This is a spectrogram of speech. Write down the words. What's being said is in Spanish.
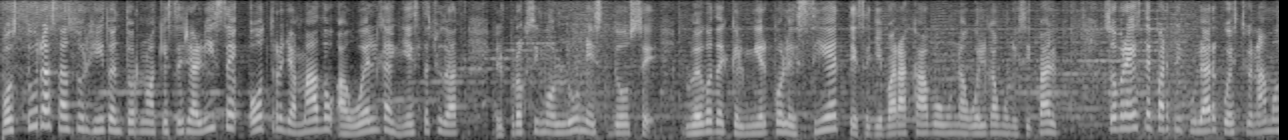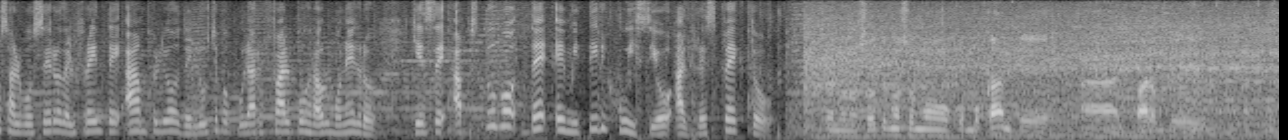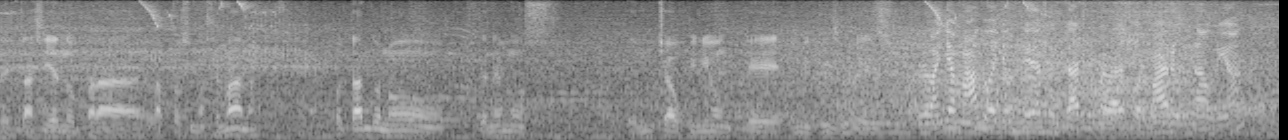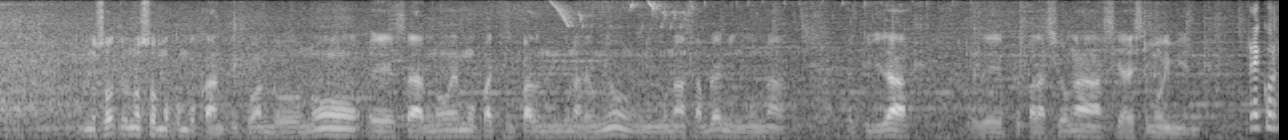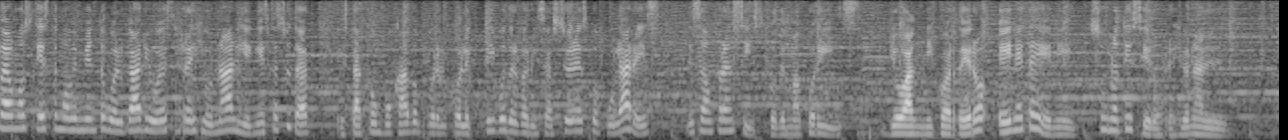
Posturas han surgido en torno a que se realice otro llamado a huelga en esta ciudad el próximo lunes 12, luego de que el miércoles 7 se llevara a cabo una huelga municipal. Sobre este particular cuestionamos al vocero del Frente Amplio de Lucha Popular Falpo Raúl Monegro, quien se abstuvo de emitir juicio al respecto. Bueno, nosotros no somos convocantes al paro que se está haciendo para la próxima semana. Por tanto, no tenemos eh, mucha opinión que emitir sobre eso. ¿Lo han llamado a ellos ustedes a sentarse para formar una unión? Nosotros no somos convocantes cuando no, eh, o sea, no hemos participado en ninguna reunión, ninguna asamblea, ninguna actividad de preparación hacia ese movimiento. Recordamos que este movimiento huelgario es regional y en esta ciudad está convocado por el colectivo de organizaciones populares de San Francisco de Macorís. Joanny Cordero, NTN, su noticiero regional.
